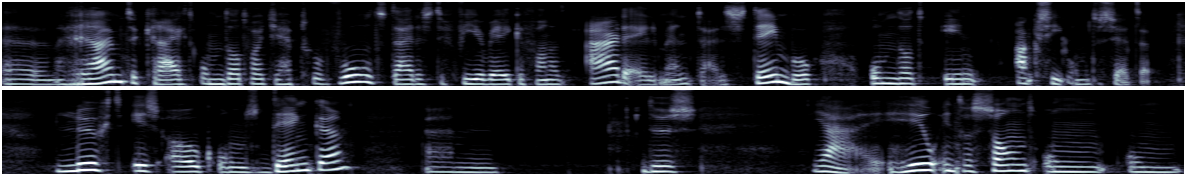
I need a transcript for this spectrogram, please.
uh, ruimte krijgt om dat wat je hebt gevoeld tijdens de vier weken van het aarde-element, tijdens steenbok, om dat in actie om te zetten. Lucht is ook ons denken. Um, dus ja, heel interessant om, om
